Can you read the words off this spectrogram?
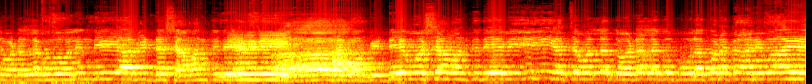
తోటలకు తోలింది ఆ బిడ్డ శామంతి దేవిని బిడ్డేమో శామంతి దేవి అచ్చవల్ల తోటలకు పూల కొరకాని వాయే.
